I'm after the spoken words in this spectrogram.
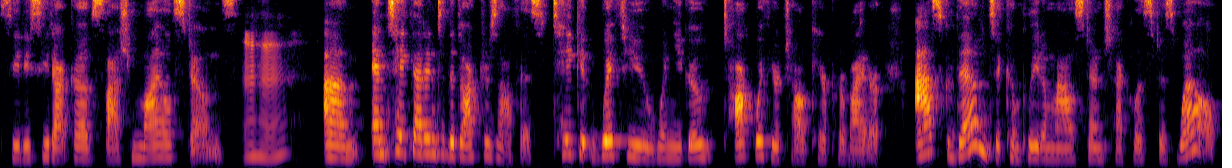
cdc.gov slash milestones mm-hmm um, and take that into the doctor's office. Take it with you when you go talk with your child care provider. Ask them to complete a milestone checklist as well.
